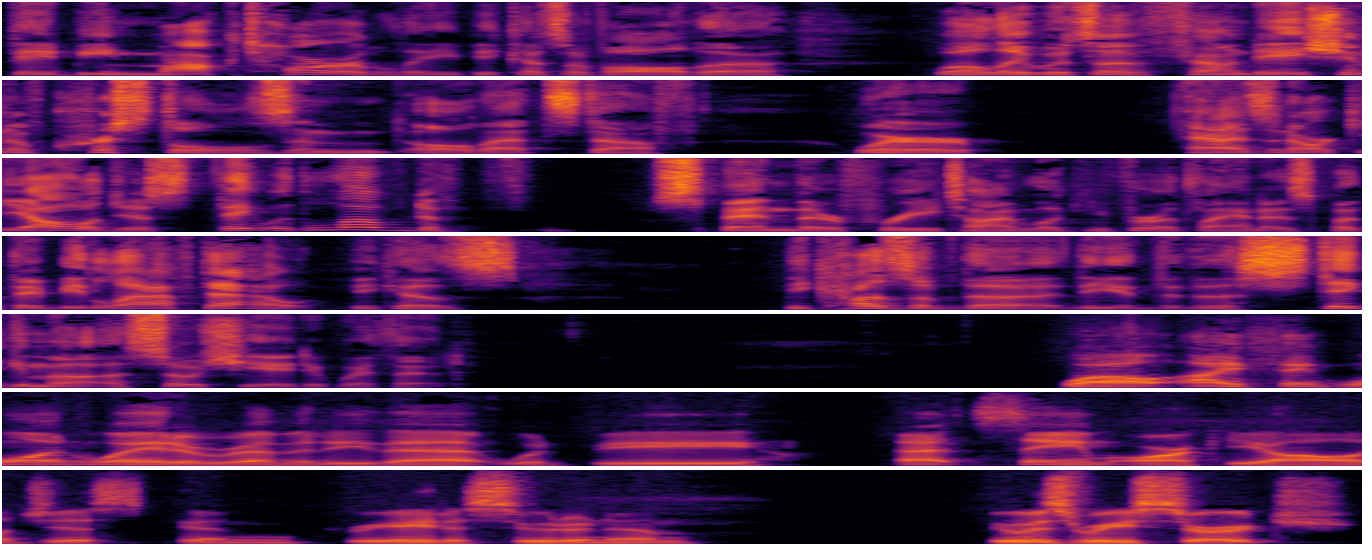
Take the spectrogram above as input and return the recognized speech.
they'd be mocked horribly because of all the, well, it was a foundation of crystals and all that stuff. Where as an archaeologist, they would love to f- spend their free time looking for Atlantis, but they'd be laughed out because because of the the, the stigma associated with it. Well, I think one way to remedy that would be that same archaeologist can create a pseudonym, do his research,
